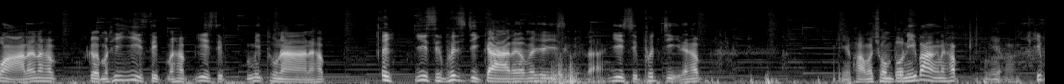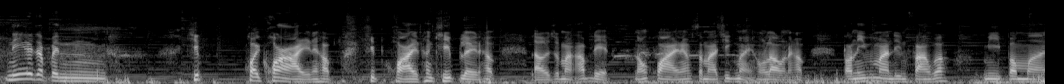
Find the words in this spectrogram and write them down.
กว่าแล้วนะครับ เกิดมาที่ยี่สิบนะครับยี่สิบมิถุนายนนะครับเอ้ยยี่สิบพฤศจิกายนะครับไม่ใช่ยี่สิบยี่สิบพฤศจินะครับนี่พามาชมตัวนี้บ้างนะครับเนี่ยคลิปนี้ก็จะเป็นคลิปควายควายนะครับ คลิปควายทั้งคลิปเลยนะครับ เราจะมาอัปเดตน้องควายนะครับ สมาชิกใหม่ของเรานะครับ ตอนนี้ประมาณดินฟาร์มก็ มีประมาณ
